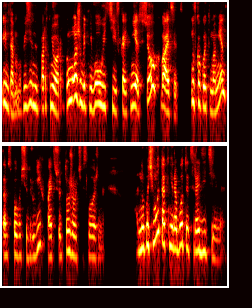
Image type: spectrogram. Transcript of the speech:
или там абьюзивный партнер, мы можем от него уйти и сказать, нет, все, хватит. Ну, в какой-то момент, там, с помощью других, поэтому что это тоже очень сложно. Но почему так не работает с родителями?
